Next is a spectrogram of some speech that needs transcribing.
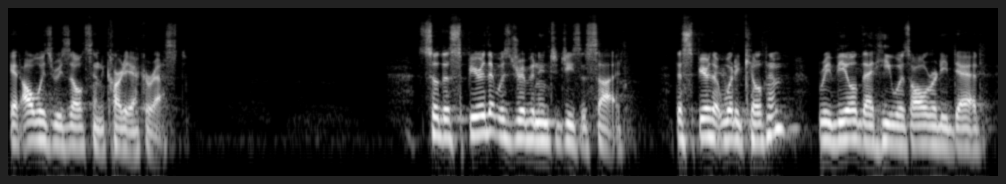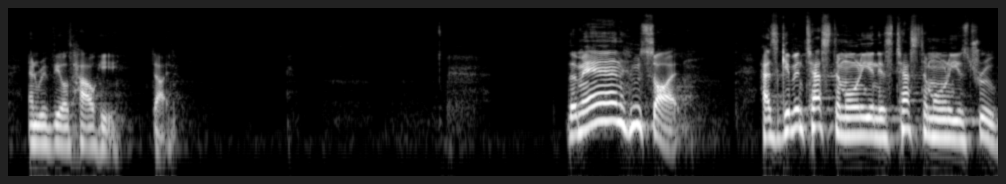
It always results in cardiac arrest. So the spear that was driven into Jesus' side, the spear that would have killed him, revealed that he was already dead and revealed how he died. The man who saw it has given testimony, and his testimony is true.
